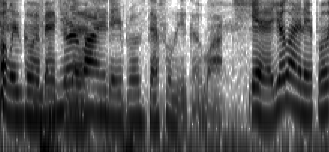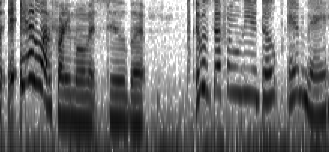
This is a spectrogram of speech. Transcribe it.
Always going back to Your. Lie in April is definitely a good watch. Yeah, Your Lie in April. It, it had a lot of funny moments too, but it was definitely a dope anime.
